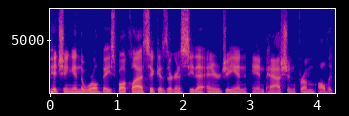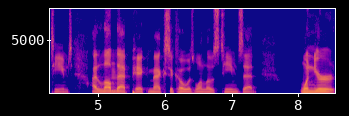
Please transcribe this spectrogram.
pitching in the World Baseball Classic as they're going to see that energy and, and passion from all the teams. I love mm-hmm. that pick. Mexico was one of those teams that when you're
